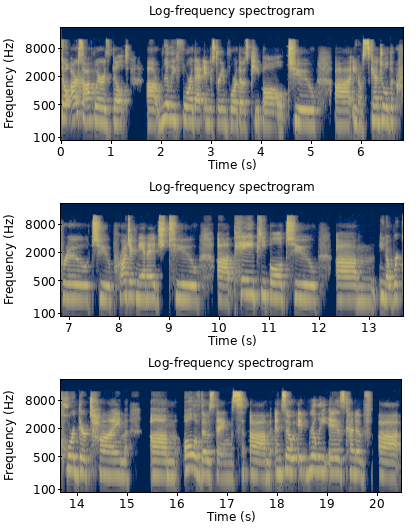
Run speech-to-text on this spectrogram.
So our software is built uh, really for that industry and for those people to uh, you know schedule the crew to project manage to uh, pay people to um, you know record their time um, all of those things. Um, and so it really is kind of uh,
